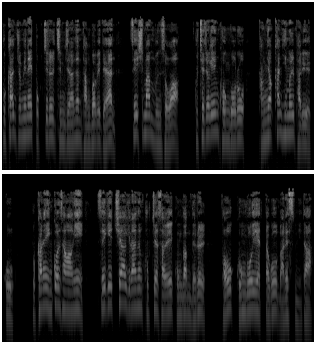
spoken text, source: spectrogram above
북한 주민의 복지를 증진하는 방법에 대한 세심한 문서와 구체적인 권고로 강력한 힘을 발휘했고 북한의 인권 상황이 세계 최악이라는 국제사회의 공감대를 더욱 공고히 했다고 말했습니다.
